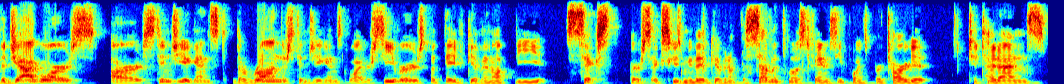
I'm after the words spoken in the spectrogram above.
the Jaguars are stingy against the run. They're stingy against wide receivers, but they've given up the sixth, or excuse me, they've given up the seventh most fantasy points per target to tight ends.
